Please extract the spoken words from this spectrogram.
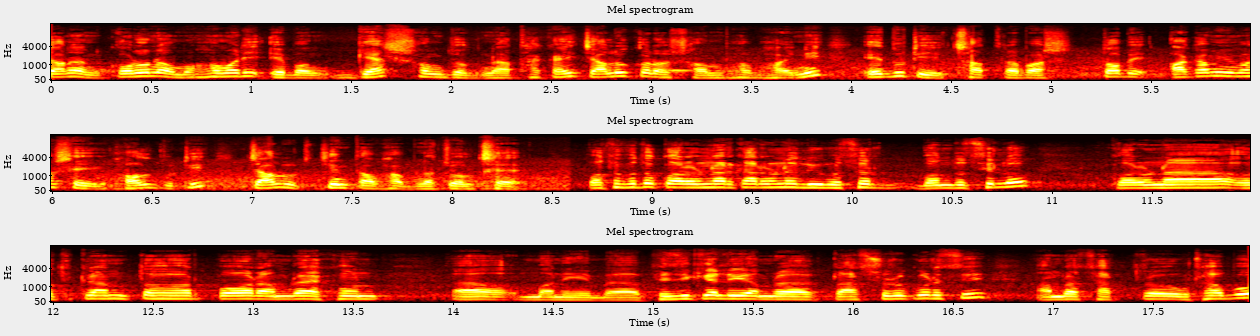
জানান করোনা মহামারী এবং গ্যাস সংযোগ না থাকায় চালু করা সম্ভব হয়নি এ দুটি ছাত্রাবাস। তবে আগামী মাসেই হল দুটি চালুর চিন্তাভাবনা চলছে। প্রথমত করোনার কারণে দুই বছর বন্ধ ছিল। করোনা অতিক্রান্ত হওয়ার পর আমরা এখন মানে ফিজিক্যালি আমরা ক্লাস শুরু করেছি। আমরা ছাত্র উঠাবো।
